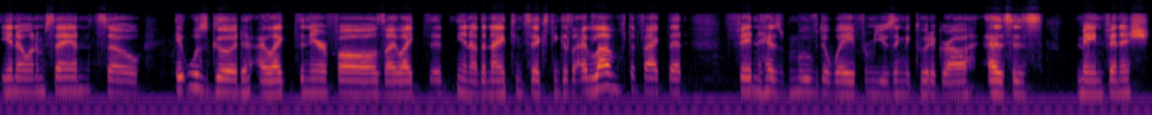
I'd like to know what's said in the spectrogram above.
You know what I'm saying? So it was good. I liked the near falls. I liked the you know the 1916 because I love the fact that Finn has moved away from using the coup de grace as his main finish,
